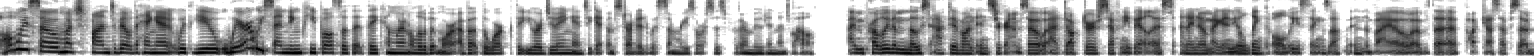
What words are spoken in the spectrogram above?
always so much fun to be able to hang out with you. Where are we sending people so that they can learn a little bit more about the work that you are doing and to get them started with some resources for their mood and mental health? I'm probably the most active on Instagram. So at Dr. Stephanie Bayliss. And I know, Meghan, you'll link all these things up in the bio of the podcast episode.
